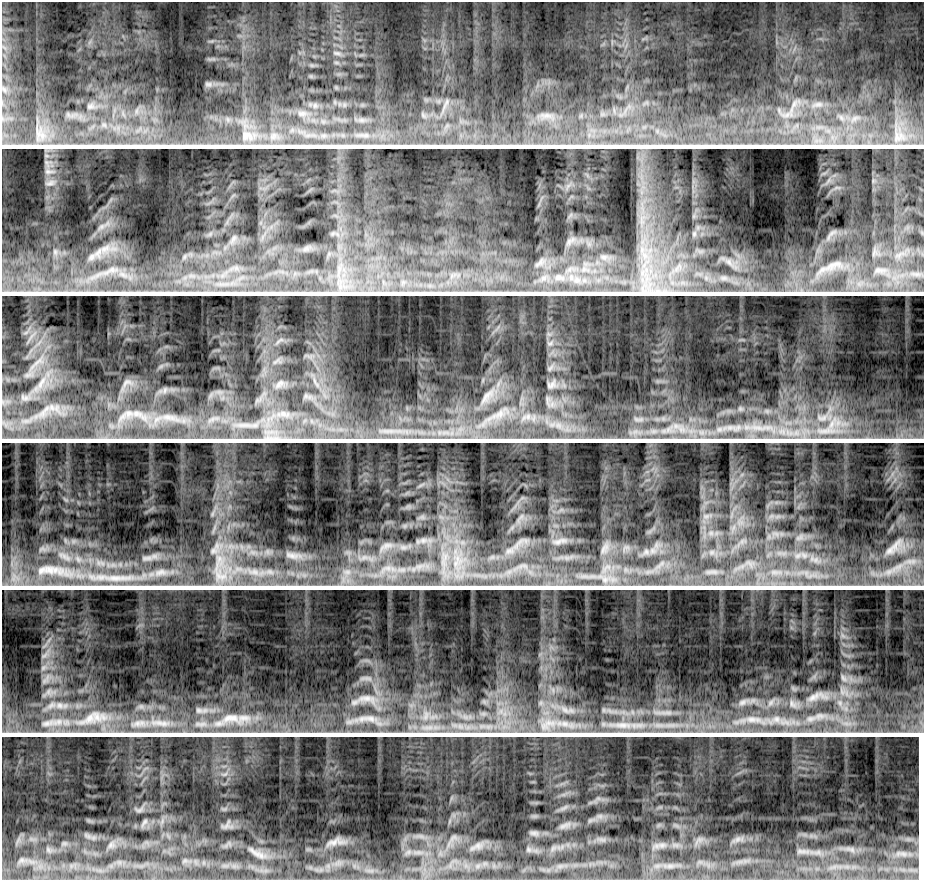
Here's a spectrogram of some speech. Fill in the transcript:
What about the characters? The characters. The, characters. Is John and their grandma. Where's the? Where and where? The farm, yes. When in summer. The time, the season in the summer, okay? Can you tell us what happened in this story? What happened in this story? Uh, John Drummer and George are best friends are and are cousins. Then Are they twins? Do you think they twins? No, They are not twins, yes. What are they doing in this story? they make the twin club. They make the twin club. They had a secret handshake. Then uh, one day the grandma grandma said uh, you uh,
